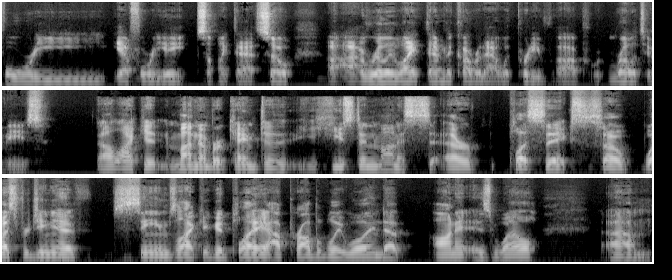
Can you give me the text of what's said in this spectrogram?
40, yeah, 48, something like that. So uh, I really like them to cover that with pretty uh, relative ease. I like it. My number came to Houston minus or plus six. So West Virginia seems like a good play. I probably will end up on it as well. Um,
